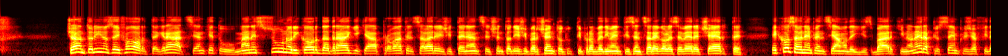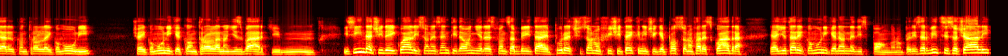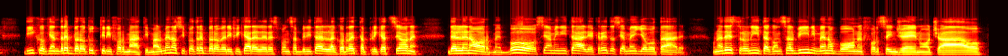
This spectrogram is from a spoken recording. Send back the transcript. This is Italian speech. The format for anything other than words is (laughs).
Ciao Antonino, sei forte, grazie anche tu. Ma nessuno ricorda Draghi che ha approvato il salario di cittadinanza il 110%, tutti i provvedimenti senza regole severe e certe. E cosa ne pensiamo degli sbarchi? Non era più semplice affidare il controllo ai comuni? Cioè i comuni che controllano gli sbarchi? Mm. I sindaci dei quali sono esenti da ogni responsabilità, eppure ci sono uffici tecnici che possono fare squadra e aiutare i comuni che non ne dispongono. Per i servizi sociali dico che andrebbero tutti riformati, ma almeno si potrebbero verificare le responsabilità e la corretta applicazione delle norme. Boh, siamo in Italia, credo sia meglio votare. Una destra unita con Salvini, meno buono e forse ingenuo. Ciao.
